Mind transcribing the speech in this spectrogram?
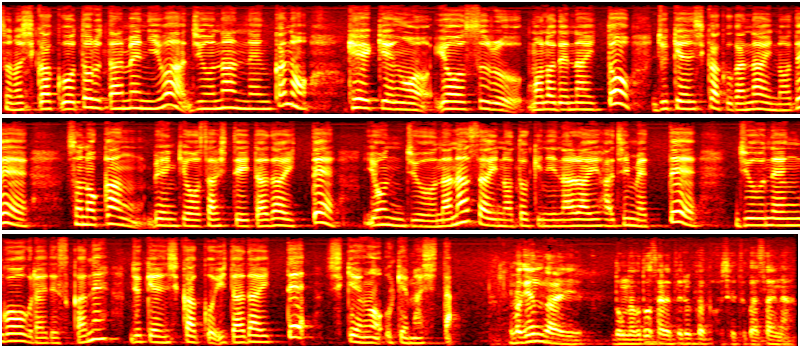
その資格を取るためには十何年かの経験を要するものでないと受験資格がないのでその間勉強させていただいて47歳の時に習い始めて10年後ぐらいですかね。受験資格いただいて試験を受けました。今現在どんなことをされてるか教えてくださいな。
